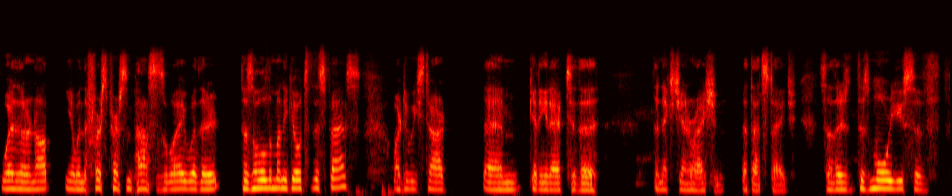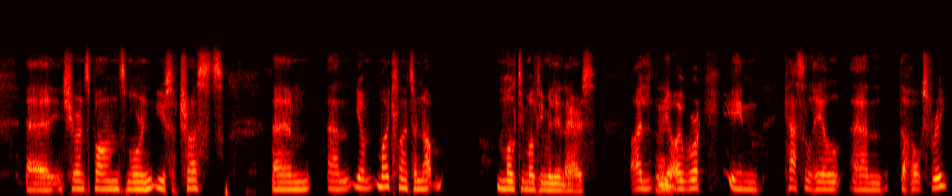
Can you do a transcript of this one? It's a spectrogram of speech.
whether or not you know when the first person passes away, whether does all the money go to the spouse, or do we start um, getting it out to the the next generation at that stage? So there's there's more use of uh, insurance bonds, more use of trusts, um, and you know my clients are not multi multi millionaires. I mm. you know I work in Castle Hill and the Hawkesbury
